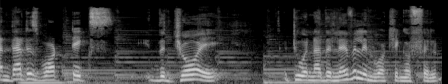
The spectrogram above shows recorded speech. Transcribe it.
एंड दैट इज वॉट टेक्स द जॉय टू अनदर लेवल इन वॉचिंग अ फिल्म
